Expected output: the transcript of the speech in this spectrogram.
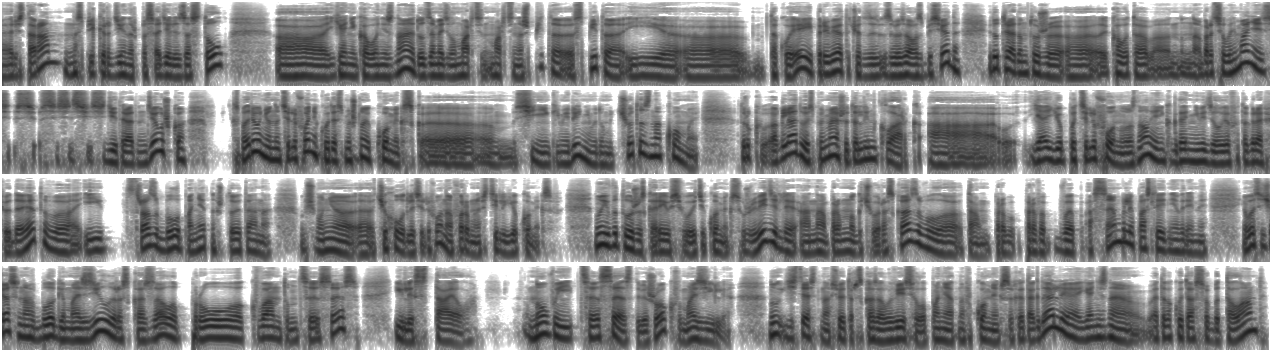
ресторан, на спикер-динер посадили за стол, а, я никого не знаю, тут заметил Мартин, Мартина Шпита, Спита и э, такой, эй, привет, и что-то завязалась беседа, и тут рядом тоже э, кого-то обратил внимание, сидит рядом девушка, Смотрю, у нее на телефоне какой-то смешной комикс с э, синенькими линиями, думаю, что-то знакомое. Вдруг оглядываюсь, понимаю, что это Лин Кларк. А я ее по телефону узнал, я никогда не видел ее фотографию до этого, и сразу было понятно, что это она. В общем, у нее э, чехол для телефона оформлен в стиле ее комиксов. Ну и вы тоже, скорее всего, эти комиксы уже видели. Она про много чего рассказывала, там, про, про WebAssembly последнее время. И вот сейчас она в блоге Mozilla рассказала про Quantum CSS или Style новый CSS-движок в Mozilla. Ну, естественно, все это рассказал весело, понятно, в комиксах и так далее. Я не знаю, это какой-то особый талант.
